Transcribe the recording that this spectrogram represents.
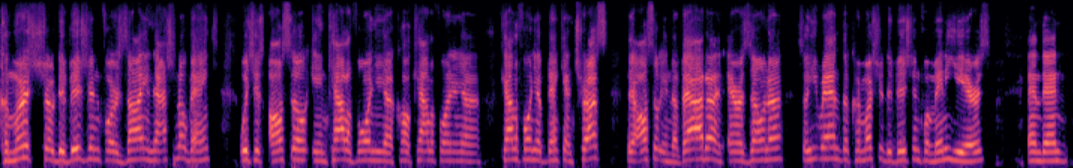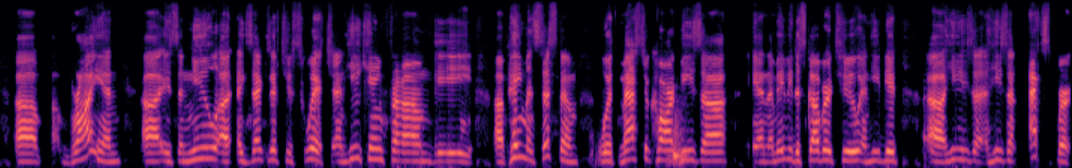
commercial division for Zion National Bank, which is also in California called California California Bank and Trust. They're also in Nevada and Arizona. So he ran the commercial division for many years. And then uh, Brian uh, is a new uh, executive to Switch, and he came from the uh, payment system with MasterCard, Visa, and maybe Discover too. And he did uh, he's a he's an expert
